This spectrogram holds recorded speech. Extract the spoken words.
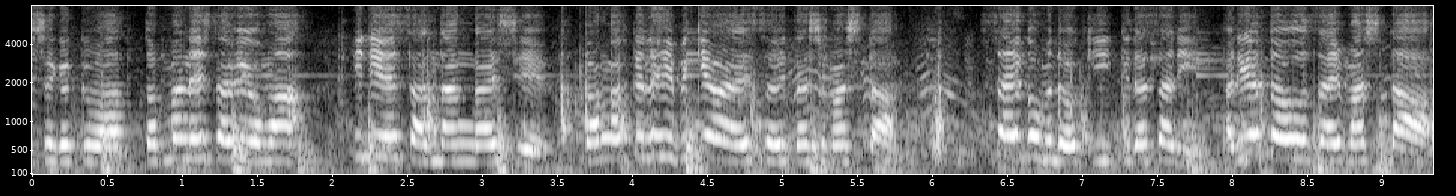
した曲は「トンマネサビゴマ」飛龍三段返し万楽の響きを演奏いたしました。最後までお聴きくださりありがとうございました。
